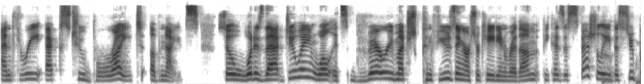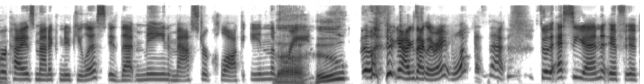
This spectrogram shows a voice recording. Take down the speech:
and 3x too bright of nights. So, what is that doing? Well, it's very much confusing our circadian rhythm because, especially uh, the hmm. suprachiasmatic nucleus, is that main master clock in the, the brain. Who? yeah, exactly. Right. What is that? So the SCN, if if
